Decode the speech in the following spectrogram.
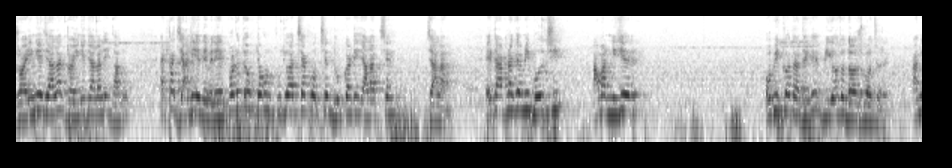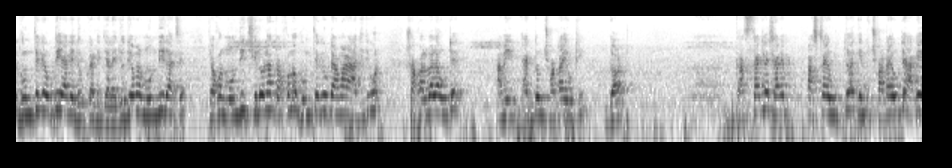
ড্রয়িংয়ে জ্বালাক? ড্রয়িংয়ে জ্বালালেই ভালো। একটা জ্বালিয়ে দেবেন। এরপরে তো যখন পুজো আচ্ছা করছেন, ধূপকাঠি জ্বালাচ্ছেন, জ্বালান। এটা আপনাকে আমি বলছি আমার নিজের অভিজ্ঞতা থেকে বিগত দশ বছরে। আমি ঘুম থেকে উঠেই আগে ধূপকাঠি জ্বালাই। যদিও আমার মন্দির আছে, যখন মন্দির ছিল না তখনও ঘুম থেকে উঠে আমার আজীবন সকালবেলা উঠে আমি একদম ছটায় উঠি ডট কাজ থাকলে সাড়ে পাঁচটায় উঠতে হয়, কিন্তু ছটায় উঠে আগে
